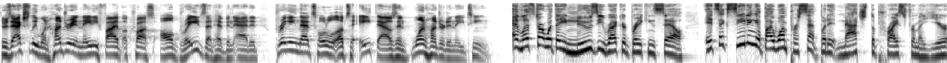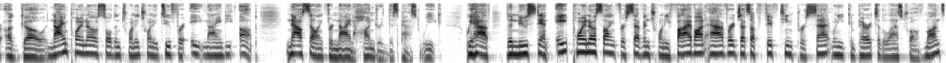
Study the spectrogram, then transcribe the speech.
There's actually 185 across all grades that have been added, bringing that total up to 8,118. And let's start with a newsy record breaking sale. It's exceeding it by 1%, but it matched the price from a year ago. 9.0 sold in 2022 for 890 up, now selling for 900 this past week. We have the newsstand 8.0 selling for 725 on average. That's up 15% when you compare it to the last 12 months.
